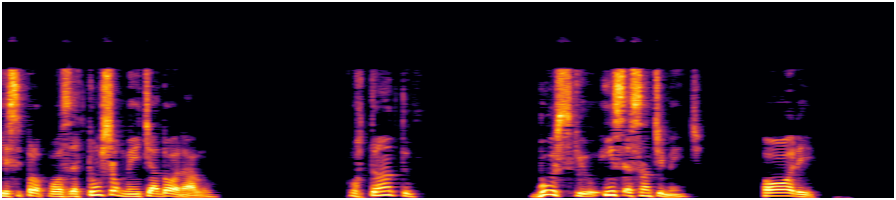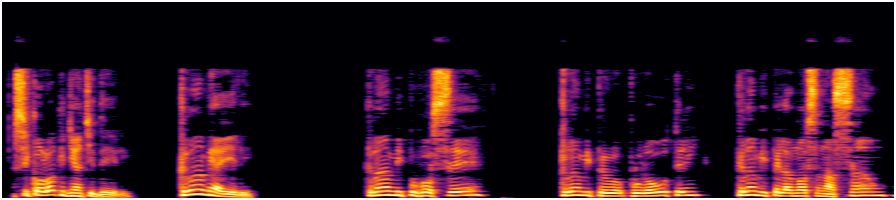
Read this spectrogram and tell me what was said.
E esse propósito é tão somente adorá-lo. Portanto, busque-o incessantemente. Ore. Se coloque diante dele. Clame a ele. Clame por você, clame por, por outrem, clame pela nossa nação,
